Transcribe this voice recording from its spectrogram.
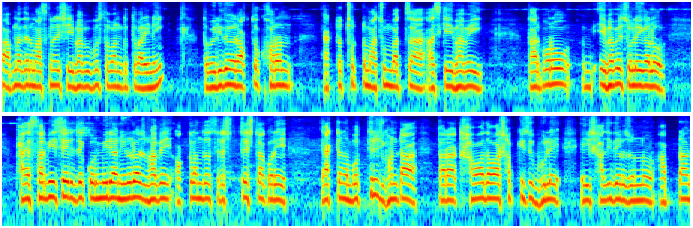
আপনাদের মাঝখানে সেইভাবে উপস্থাপন করতে পারিনি তবে হৃদয়ে রক্তক্ষরণ, একটা ছোট্ট মাছুম বাচ্চা আজকে এইভাবেই তারপরও এভাবে চলে গেল। ফায়ার সার্ভিসের যে কর্মীরা নিরলসভাবে অক্লান্ত চেষ্টা করে একটানা বত্রিশ ঘণ্টা তারা খাওয়া দাওয়া সব কিছু ভুলে এই সাজিদের জন্য আপ্রাণ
